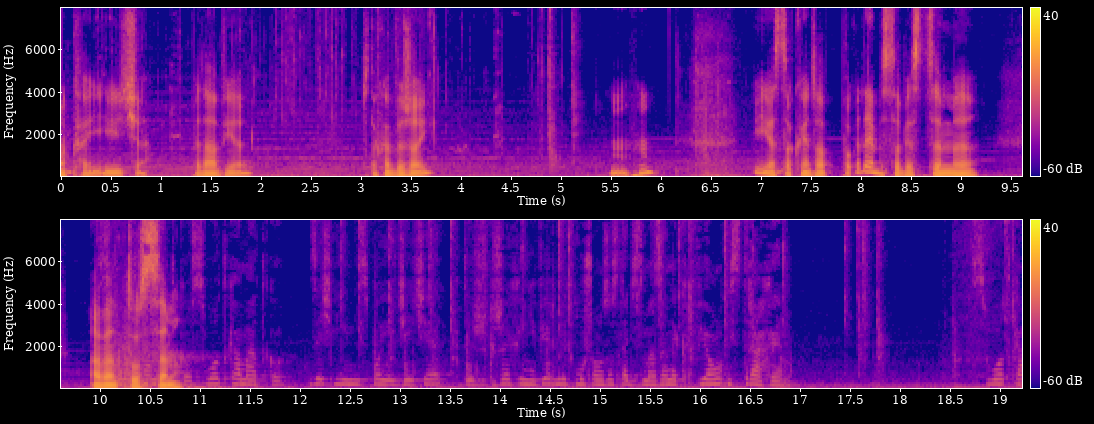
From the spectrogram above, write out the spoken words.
Okej, idźcie. Prawie. Trochę wyżej. Mhm. I jest ok, to pogadajmy sobie z tym y, Aventusem. Matko, słodka matko, ześlij mi swoje dziecię, gdyż grzechy niewiernych muszą zostać zmazane krwią i strachem. Słodka...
